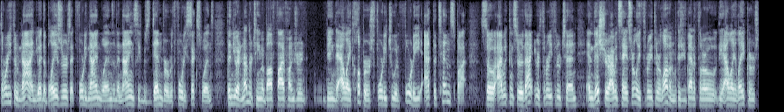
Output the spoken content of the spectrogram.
three through nine, you had the Blazers at 49 wins, and the nine seed was Denver with 46 wins. Then you had another team above 500 being the LA Clippers 42 and 40 at the 10 spot. So I would consider that your 3 through 10. And this year I would say it's really 3 through 11 because you've got to throw the LA Lakers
